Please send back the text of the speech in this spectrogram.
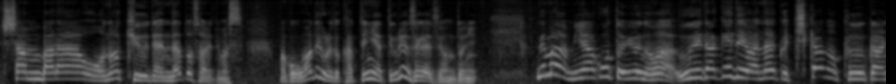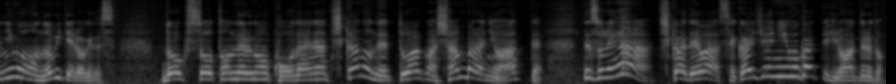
シャンバラ王の宮殿だとされています。まあ、ここまで来ると勝手にやってくれる世界ですよ、本当に。で、まあ、都というのは上だけではなく地下の空間にも伸びているわけです。洞窟とトンネルの広大な地下のネットワークがシャンバラにはあって、で、それが地下では世界中に向かって広がっていると。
